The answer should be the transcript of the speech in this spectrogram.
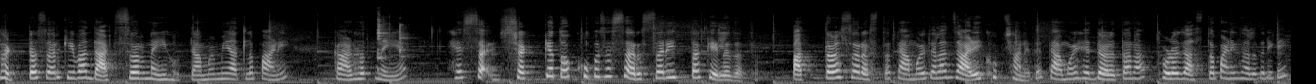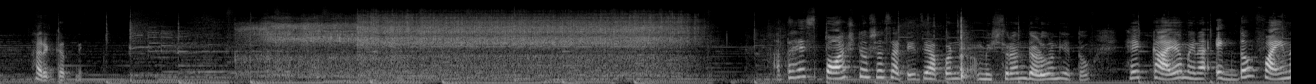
घट्टसर किंवा दाटसर नाही होत. त्यामुळे मी यातलं पाणी काढत नाही आहे हे स शक्यतो खूप असं सरसरीत केलं जातं. पातळसर असतं. त्यामुळे त्याला जाळी खूप छान येते. त्यामुळे हे दळताना थोडं जास्त पाणी झालं तरी काही हरकत नाही. आता हे स्पॉन्ज डोशासाठी जे आपण मिश्रण दळून घेतो हे कायम आहे ना एकदम फाईन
